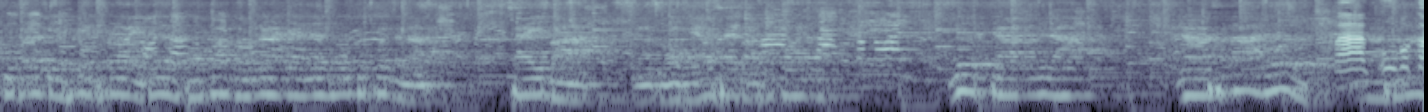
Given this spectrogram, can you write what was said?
เอาเพิ่มข้อผิดพลาดเรียบร้อยเพื่อขอความกรุณาอย่าลืมว่าทุกคนนะใช้บาตรขอแถวใช้บาตรทุกวันเริ่มจากเวลานาสลาเด้อฝากอุปก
